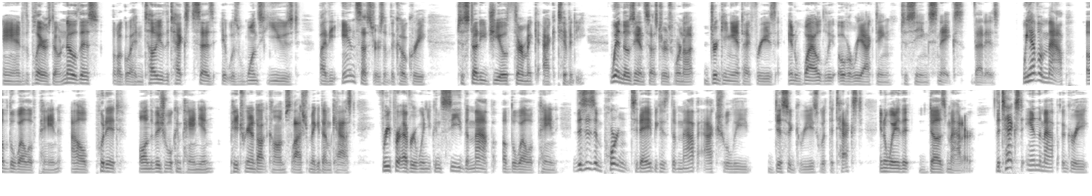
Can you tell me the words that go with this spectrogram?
And the players don't know this, but I'll go ahead and tell you the text says it was once used by the ancestors of the Kokri to study geothermic activity, when those ancestors were not drinking antifreeze and wildly overreacting to seeing snakes, that is. We have a map of the Well of Pain. I'll put it on the visual companion, patreon.com slash megadumbcast. Free for everyone. You can see the map of the Well of Pain. This is important today because the map actually disagrees with the text in a way that does matter. The text and the map agree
